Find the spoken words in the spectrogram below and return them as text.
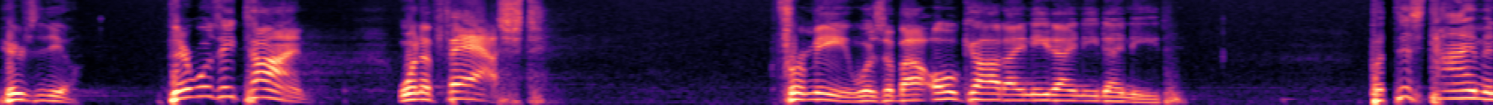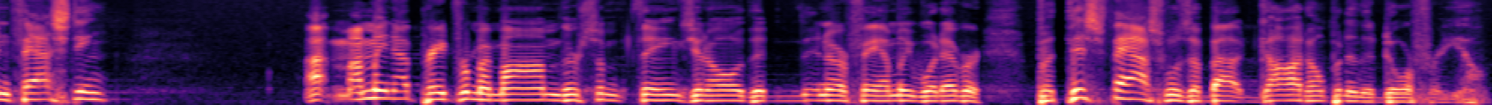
Here's the deal. There was a time when a fast for me was about, oh God, I need, I need, I need. But this time in fasting, I, I may not prayed for my mom. There's some things, you know, that in our family, whatever. But this fast was about God opening the door for you.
